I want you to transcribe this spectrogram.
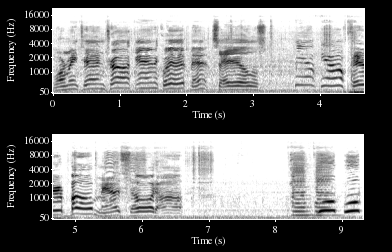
Warmington Truck and Equipment Sales. Meow, Faribault, Minnesota. Whoop, whoop.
